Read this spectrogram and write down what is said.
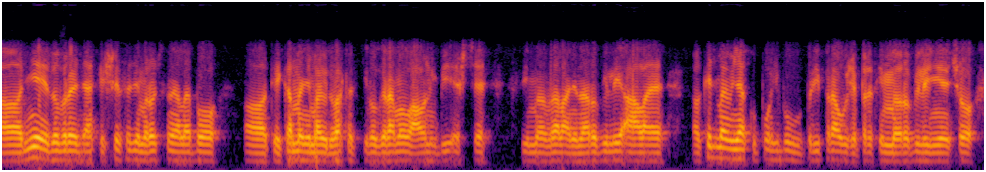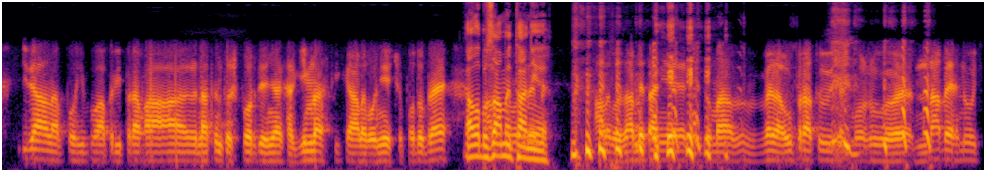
Uh, nie je dobré nejaké 6-7 ročné, lebo uh, tie kamene majú 20 kg a oni by ešte s tým veľa nenarobili, ale keď majú nejakú pohybovú prípravu, že predtým robili niečo, ideálna pohybová príprava na tento šport je nejaká gymnastika alebo niečo podobné. Alebo zametanie. Alebo zametanie, keď to má veľa upratujú, tak môžu e, nabehnúť.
